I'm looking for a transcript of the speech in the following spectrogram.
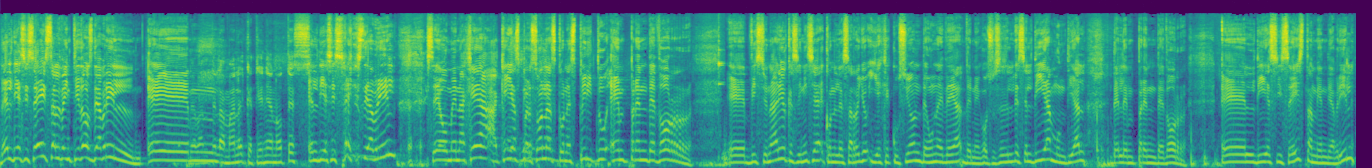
Del 16 al 22 de abril. eh, Levante la mano el que tiene anotes. El 16 de abril se homenajea a aquellas personas con espíritu emprendedor, eh, visionario que se inicia con el desarrollo y ejecución de una idea de negocios. Es el, es el Día Mundial del Emprendedor. El 16 también de abril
